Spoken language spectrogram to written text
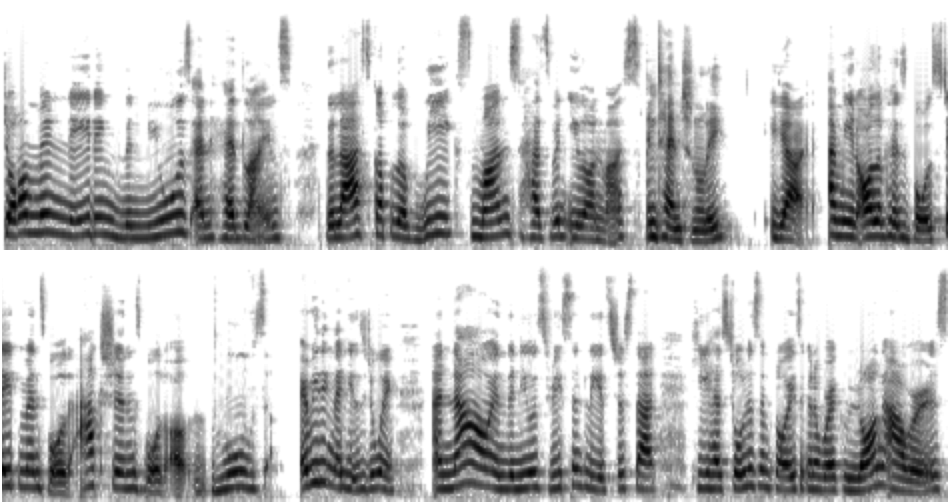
dominating the news and headlines the last couple of weeks, months has been Elon Musk. Intentionally. Yeah. I mean, all of his bold statements, bold actions, bold uh, moves, everything that he's doing. And now in the news recently, it's just that he has told his employees are going to work long hours,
